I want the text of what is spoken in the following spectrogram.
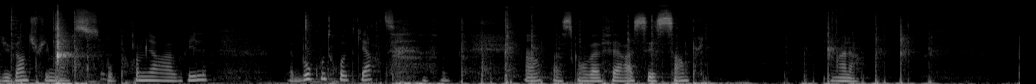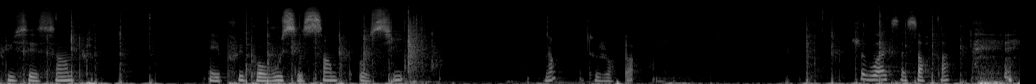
du 28 mars au 1er avril y a beaucoup trop de cartes, hein, parce qu'on va faire assez simple. Voilà. Plus c'est simple, et plus pour vous c'est simple aussi. Non, toujours pas. Je vois que ça sort pas.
